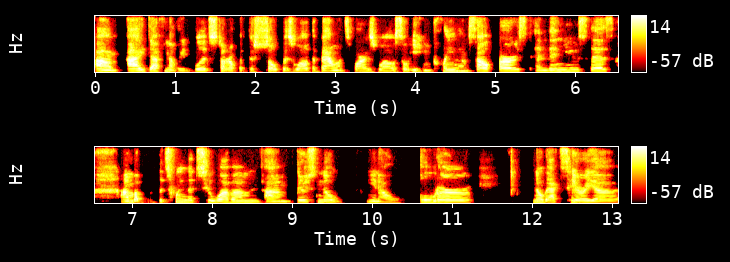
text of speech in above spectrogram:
Um, I definitely would start off with the soap as well, the balance bar as well, so he can clean himself first and then use this. Um, but between the two of them, um, there's no, you know, odor, no bacteria,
